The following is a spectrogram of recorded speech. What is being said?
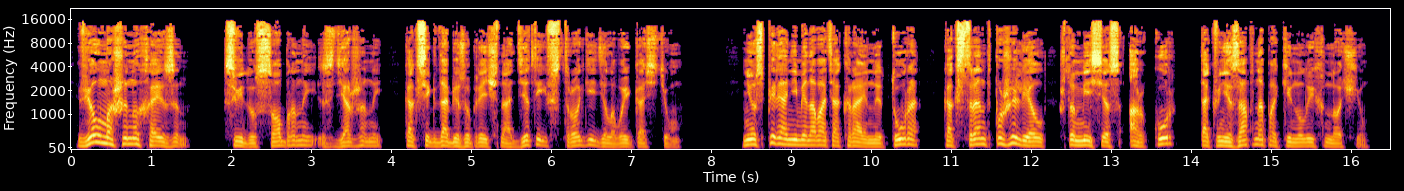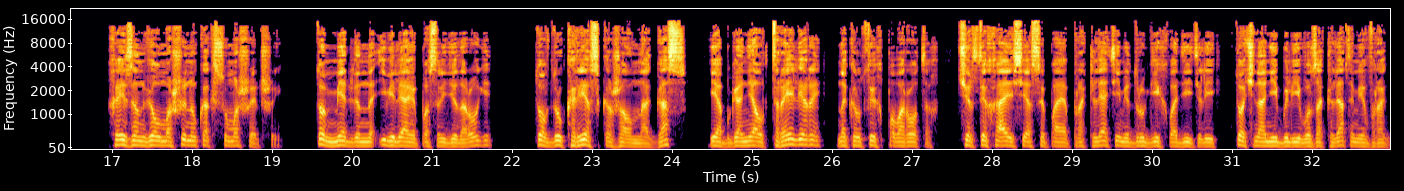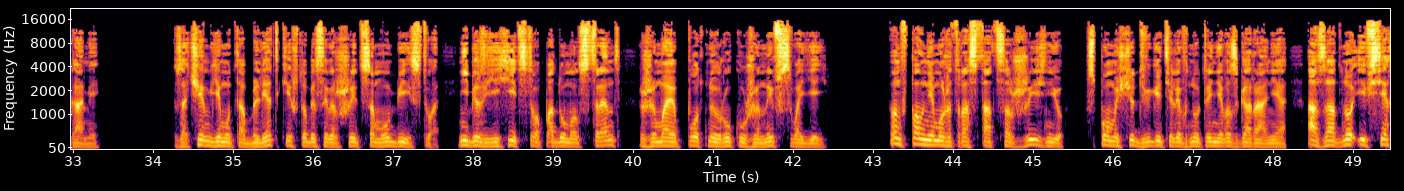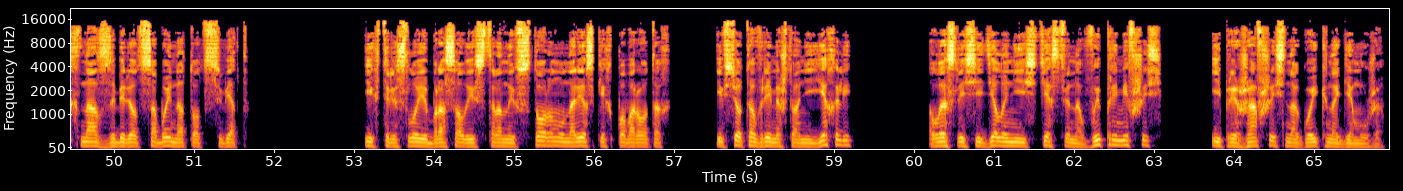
Вел машину Хейзен, с виду собранный, сдержанный, как всегда безупречно одетый в строгий деловой костюм. Не успели они миновать окраины Тура, как Стрэнд пожалел, что миссис Аркур так внезапно покинула их ночью. Хейзен вел машину как сумасшедший, то медленно и виляя посреди дороги, то вдруг резко жал на газ и обгонял трейлеры на крутых поворотах, чертыхаясь и осыпая проклятиями других водителей, точно они были его заклятыми врагами. Зачем ему таблетки, чтобы совершить самоубийство? Не без ехидства, подумал Стрэнд, сжимая потную руку жены в своей. Он вполне может расстаться с жизнью с помощью двигателя внутреннего сгорания, а заодно и всех нас заберет с собой на тот свет. Их трясло и бросало из стороны в сторону на резких поворотах, и все то время, что они ехали, Лесли сидела неестественно выпрямившись и прижавшись ногой к ноге мужа.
